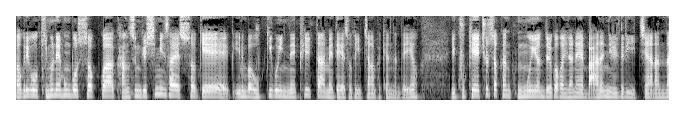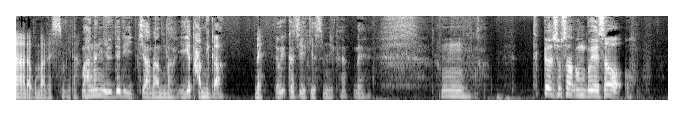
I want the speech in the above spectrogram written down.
어, 그리고 김은혜 홍보수석과 강승규 시민사회 수석의 이른바 웃기고 있네 필담에 대해서도 입장을 밝혔는데요. 이 국회에 출석한 국무위원들과 관련해 많은 일들이 있지 않았나라고 말했습니다. 많은 일들이 있지 않았나 이게 답니까? 네. 여기까지 얘기했습니까? 네. 음, 특별수사본부에서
